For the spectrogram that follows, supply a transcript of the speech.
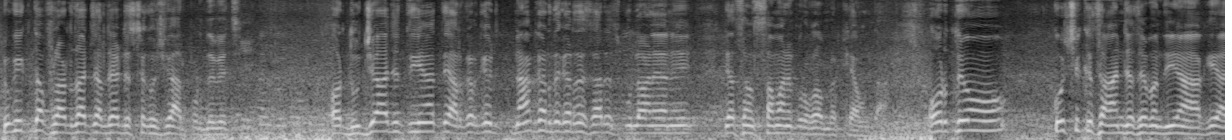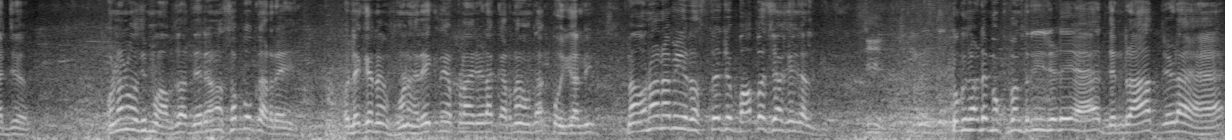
ਕਿਉਂਕਿ ਇੱਕ ਤਾਂ ਫਲੱਡ ਦਾ ਚੱਲ ਰਿਹਾ ਡਿਸਟ੍ਰਿਕਟ ਹੁਸ਼ਿਆਰਪੁਰ ਦੇ ਵਿੱਚ। ਔਰ ਦੂਜਾ ਅੱਜ ਤੀਆਂ ਤਿਆਰ ਕਰਕੇ ਨਾ ਕਰਦੇ ਕਰਦੇ ਸਾਰੇ ਸਕੂਲਾਂ ਵਾਲਿਆਂ ਨੇ ਜਾਂ ਸੰਸਥਾਵਾਂ ਨੇ ਪ੍ਰੋਗਰਾਮ ਰੱਖਿਆ ਹੁੰਦਾ। ਔਰ ਤਿਉਂ ਕੁਝ ਕਿਸਾਨ ਜਥੇਬੰਦੀਆਂ ਆ ਕੇ ਅੱਜ ਉਹਨਾਂ ਨੂੰ ਅਸੀਂ ਮੁਆਵਜ਼ਾ ਦੇ ਰਹੇ ਹਾਂ ਸਭ ਕੁਝ ਕਰ ਰਹੇ ਹਾਂ। ਉਹ ਲੇਕਿਨ ਹੁਣ ਹਰੇਕ ਨੇ ਆਪਣਾ ਜਿਹੜਾ ਕਰਨਾ ਹੁੰਦਾ ਕੋਈ ਗੱਲ ਨਹੀਂ। ਮੈਂ ਉਹਨਾਂ ਨਾਲ ਵੀ ਰਸਤੇ 'ਚ ਵਾਪਸ ਜਾ ਕੇ ਗੱਲ ਕੀਤੀ। ਜੀ। ਕਿਉਂਕਿ ਸਾਡੇ ਮੁੱਖ ਮੰਤਰੀ ਜਿਹੜੇ ਹੈ ਦਿਨ ਰਾਤ ਜਿਹੜਾ ਹੈ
